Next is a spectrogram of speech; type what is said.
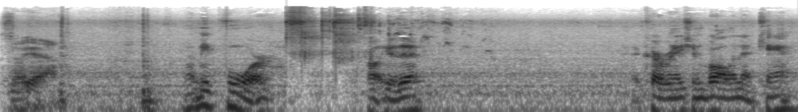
So yeah, let me pour. Oh, hear that? That carbonation ball in that can.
